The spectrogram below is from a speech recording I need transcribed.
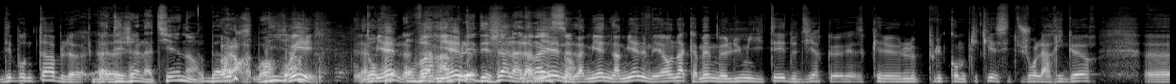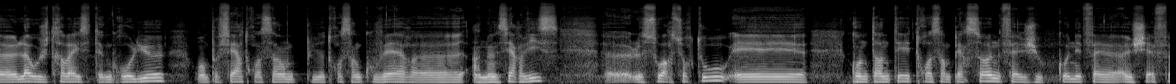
Des bonnes tables. Bah, euh, déjà la tienne. Bah Alors, bon, déjà. oui, la Donc, mienne. on- va la mienne, rappeler déjà la mienne, la mienne, la mienne, mais on a quand même l'humilité de dire que, que le plus compliqué, c'est toujours la rigueur. Euh, là où je travaille, c'est un gros lieu. On peut faire 300, plus de 300 couverts euh, en un service, euh, le soir surtout, et contenter 300 personnes. Je connais un chef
